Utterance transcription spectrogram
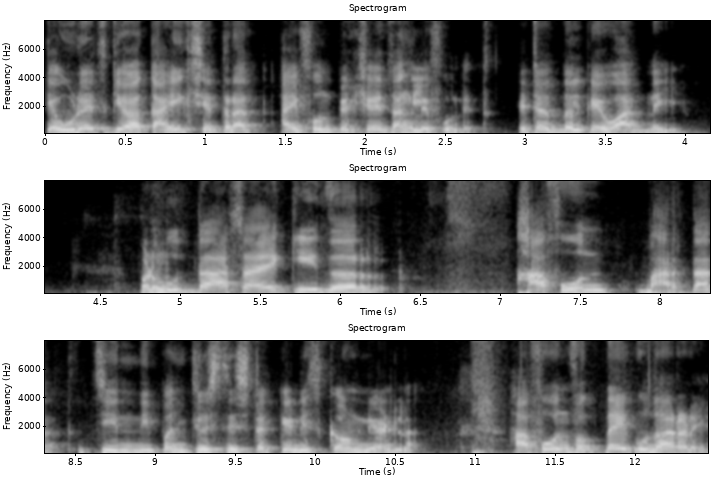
तेवढेच किंवा काही क्षेत्रात आयफोनपेक्षाही चांगले फोन आहेत. याच्याबद्दल काही वाद नाही आहे पण मुद्दा असा आहे की जर हा फोन भारतात चीननी पंचवीस तीस टक्के डिस्काउंटने आणला. हा फोन फक्त एक उदाहरण आहे.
